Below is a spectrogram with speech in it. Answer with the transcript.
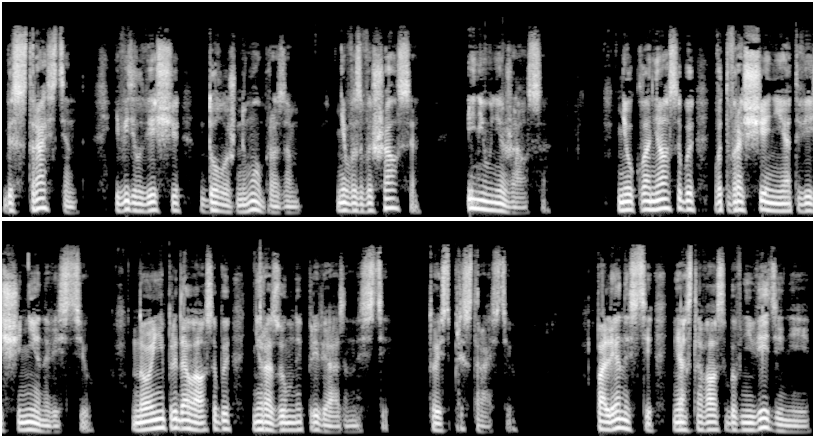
бесстрастен и видел вещи должным образом, не возвышался и не унижался, не уклонялся бы в отвращении от вещи ненавистью, но и не предавался бы неразумной привязанности, то есть пристрастию. По лености не оставался бы в неведении,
